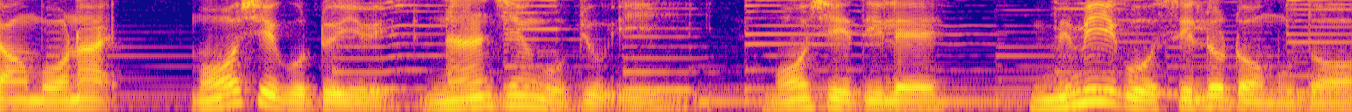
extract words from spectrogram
တောင်ပေါ်၌မောရှေကိုတွေ့၍နမ်းခြင်းကိုပြု၏မောရှေသည်လည်း မိမိကိုစေလွတ်တော်မူသော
